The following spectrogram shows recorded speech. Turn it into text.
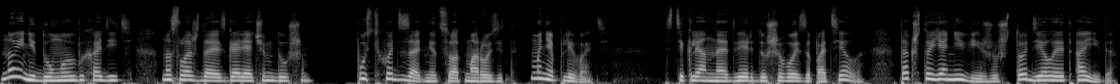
но и не думаю выходить, наслаждаясь горячим душем. Пусть хоть задницу отморозит, мне плевать. Стеклянная дверь душевой запотела, так что я не вижу, что делает Аида,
